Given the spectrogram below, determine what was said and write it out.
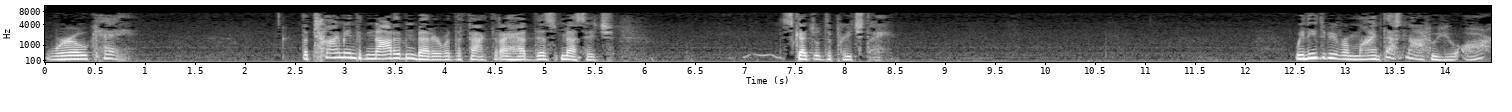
We're okay. The timing could not have been better with the fact that I had this message scheduled to preach today. We need to be reminded that's not who you are.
